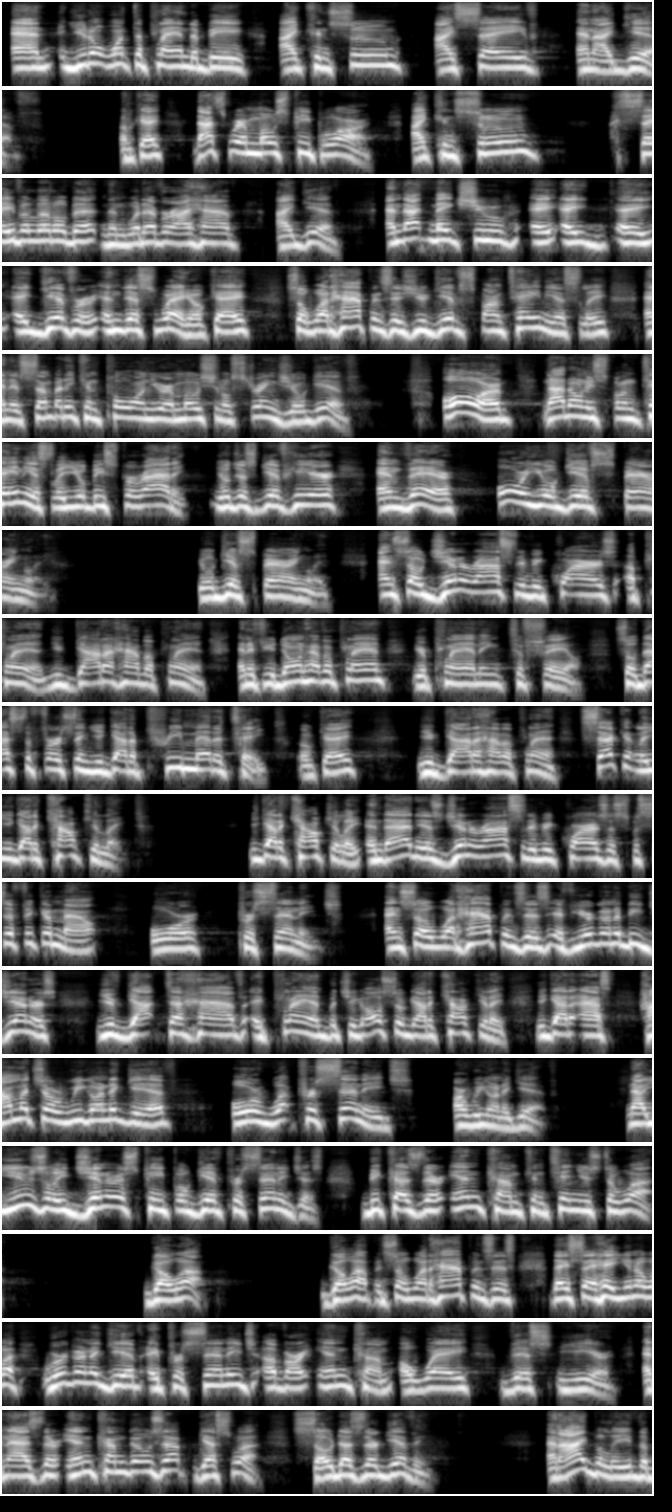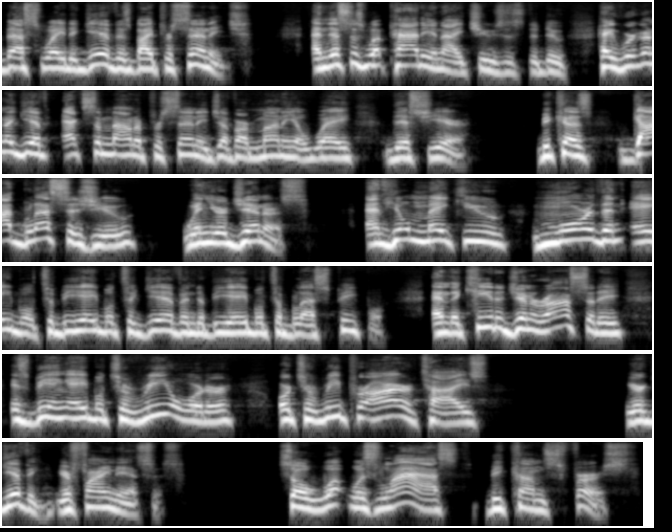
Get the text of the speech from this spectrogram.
And you don't want the plan to be I consume, I save, and I give. Okay? That's where most people are. I consume, I save a little bit, and then whatever I have, I give. And that makes you a, a, a, a giver in this way, okay? So what happens is you give spontaneously, and if somebody can pull on your emotional strings, you'll give. Or not only spontaneously, you'll be sporadic. You'll just give here and there, or you'll give sparingly. You'll give sparingly. And so generosity requires a plan. You got to have a plan. And if you don't have a plan, you're planning to fail. So that's the first thing. You got to premeditate, okay? You got to have a plan. Secondly, you got to calculate. You got to calculate. And that is generosity requires a specific amount or percentage. And so what happens is if you're going to be generous, you've got to have a plan, but you also got to calculate. You got to ask, how much are we going to give or what percentage are we going to give? Now, usually generous people give percentages because their income continues to what? Go up go up. And so what happens is they say, hey, you know what? We're going to give a percentage of our income away this year. And as their income goes up, guess what? So does their giving. And I believe the best way to give is by percentage. And this is what Patty and I chooses to do. Hey, we're going to give X amount of percentage of our money away this year because God blesses you when you're generous and he'll make you more than able to be able to give and to be able to bless people. And the key to generosity is being able to reorder or to reprioritize your giving, your finances. So what was last becomes first.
